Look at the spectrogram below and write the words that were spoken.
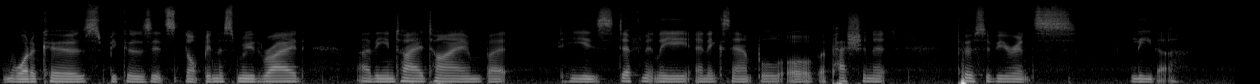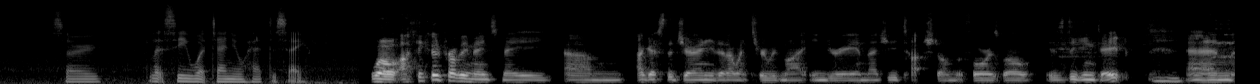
what occurs because it's not been a smooth ride uh, the entire time, but he is definitely an example of a passionate perseverance leader. So let's see what Daniel had to say. Well, I think it would probably mean to me, um, I guess, the journey that I went through with my injury, and as you touched on before as well, is digging deep Mhm. and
